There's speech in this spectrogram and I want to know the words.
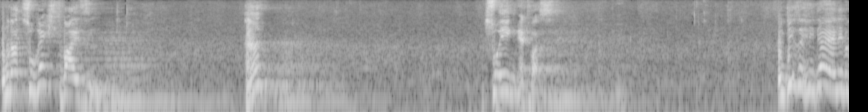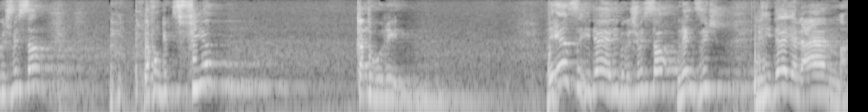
oder Zurechtweisen. Hä? Zu irgendetwas. Und diese Hidayah, liebe Geschwister, davon gibt es vier Kategorien. Die erste Hidayah, liebe Geschwister, nennt sich Hidayah al-Amma.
